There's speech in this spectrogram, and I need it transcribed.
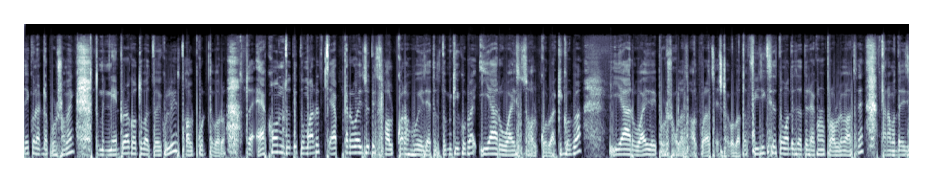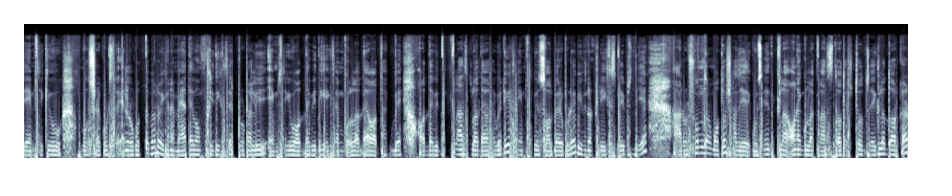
যে কোনো একটা প্রশ্ন ব্যাংক তুমি নেটওয়ার্ক অথবা জয়গুলি সলভ করতে পারো। তো এখন যদি তোমার চ্যাপ্টার ওয়াইজ যদি সলভ করা হয়ে যায়, তাহলে তুমি কি করবা? ইয়ার ওয়াইজ সলভ করবা। কি করবা? ইয়ার ওয়াইজ এই প্রশ্নগুলো সলভ করার চেষ্টা করবা। তো ফিজিক্সে তোমাদের যাদের এখনও প্রবলেম আছে, তারা আমাদের যে এমসিকিউ বুস্টার কোর্স এনরোল করতে পারো। এখানে ম্যাথ এবং ফিজিক্সের টোটালি এমসিকিউ অধ্যায়ভিত্তিক এক্সামগুলো দেওয়া থাকবে। অধ্যায়ভিত্তিক ক্লাসগুলো দেওয়া থাকবে, ঠিক আছে? এমসিকিউ সলভের উপরে বিভিন্ন ট্রিক্স টিপস দিয়ে আরও সুন্দর মতো সাজিয়ে গুছিয়ে অনেকগুলো ক্লাস যথেষ্ট যেগুলো দরকার।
